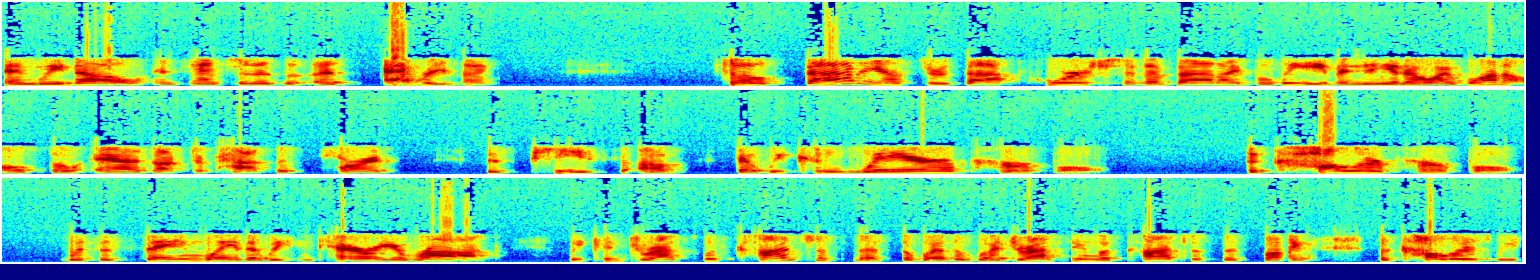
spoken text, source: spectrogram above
And we know intention is, is everything. So that answers that portion of that, I believe. And, you know, I want to also add, Dr. Pat, this part, this piece of that we can wear purple, the color purple, with the same way that we can carry a rock, we can dress with consciousness. So whether we're dressing with consciousness by the colors we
